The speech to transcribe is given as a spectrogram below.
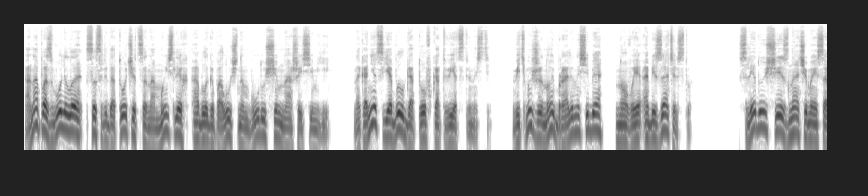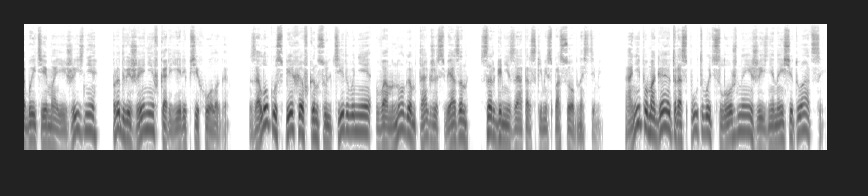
Она позволила сосредоточиться на мыслях о благополучном будущем нашей семьи. Наконец, я был готов к ответственности, ведь мы с женой брали на себя новые обязательства. Следующее значимое событие моей жизни — продвижение в карьере психолога. Залог успеха в консультировании во многом также связан с организаторскими способностями. Они помогают распутывать сложные жизненные ситуации.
